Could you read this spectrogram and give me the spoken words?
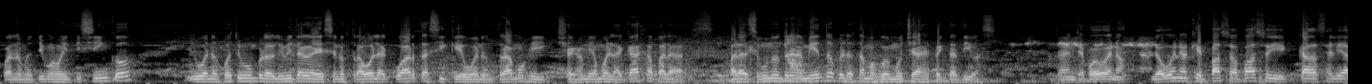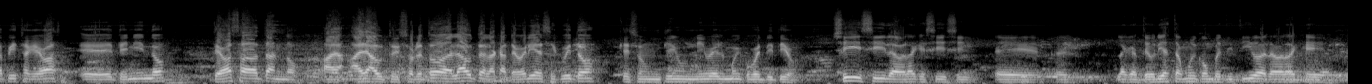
cuando metimos 25 y bueno, después tuvimos un problemita que se nos trabó la cuarta, así que bueno, entramos y ya cambiamos la caja para, para el segundo entrenamiento, pero estamos con muchas expectativas. Exactamente, pues bueno, lo bueno es que paso a paso y cada salida a pista que vas eh, teniendo, te vas adaptando al auto y sobre todo al auto, a la categoría de circuito, que es tiene un nivel muy competitivo. Sí, sí, la verdad que sí, sí. Eh, la categoría está muy competitiva, la verdad que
